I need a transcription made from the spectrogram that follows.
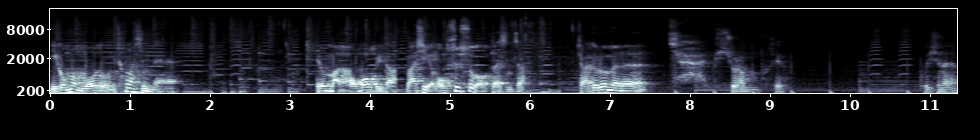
이것만 먹어도 엄청 맛있네. 이건 맛 어버이다. 맛이 없을 수가 없다 진짜. 자 그러면은 자이 비주얼 한번 보세요. 보이시나요?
